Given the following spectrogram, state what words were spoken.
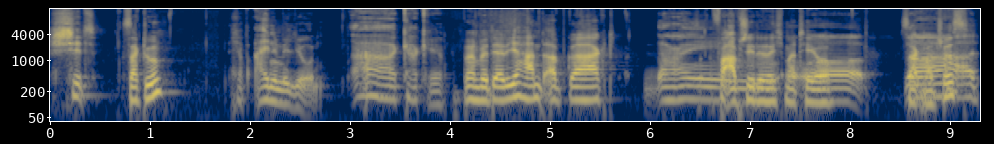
Shit. Sag du? Ich habe eine Million. Ah, Kacke. Dann wird ja die Hand abgehakt. Nein. Verabschiede dich, Matteo. Oh. Sag mal Tschüss.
